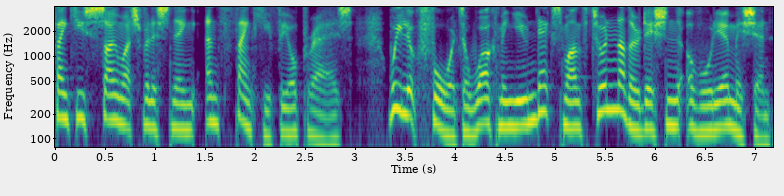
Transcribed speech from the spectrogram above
Thank you so much for listening and thank you for your prayers. We look forward to welcoming you next month to another edition of Audio Mission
